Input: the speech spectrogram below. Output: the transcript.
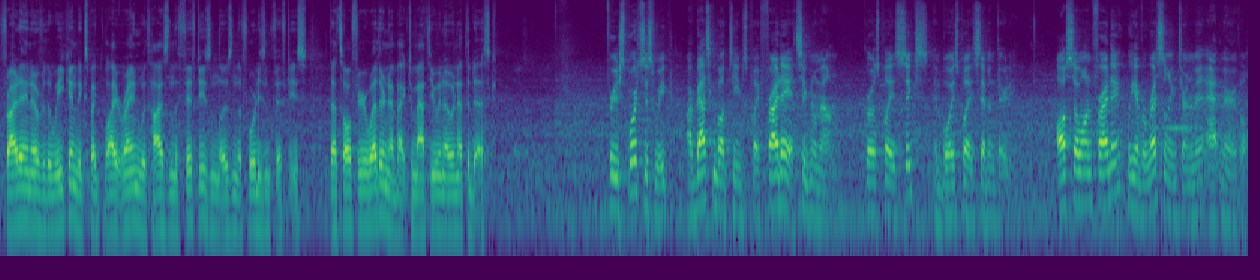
Friday and over the weekend, expect light rain with highs in the 50s and lows in the 40s and 50s. That's all for your weather. Now back to Matthew and Owen at the desk. For your sports this week, our basketball teams play Friday at Signal Mountain. Girls play at 6 and boys play at 7:30. Also on Friday, we have a wrestling tournament at Maryville.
